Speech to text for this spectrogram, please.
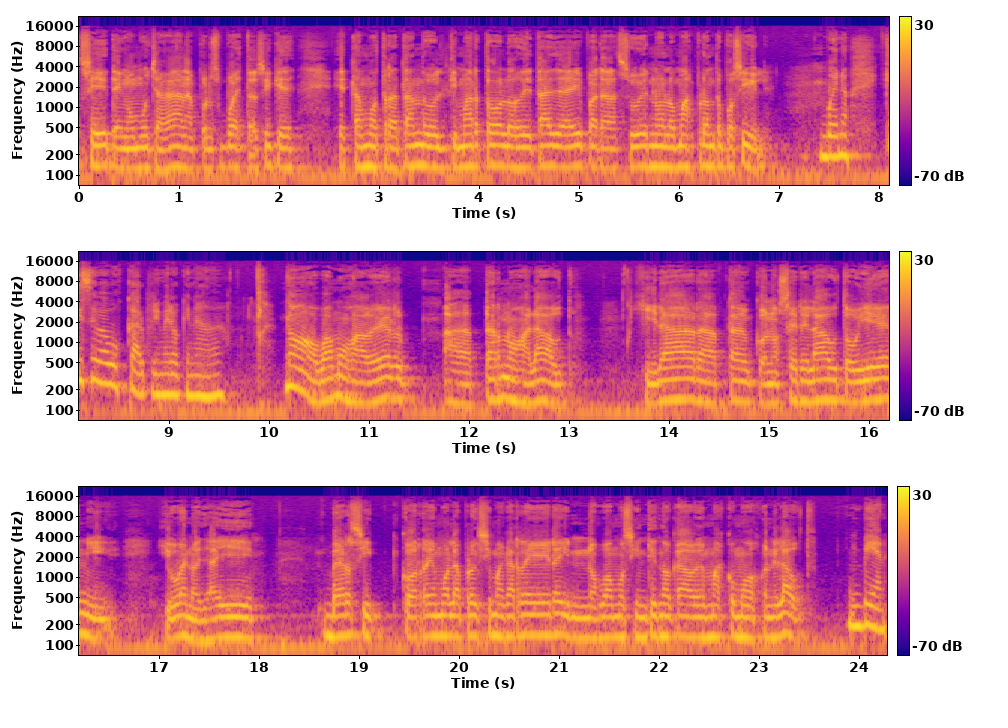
Sí, tengo muchas ganas, por supuesto, así que estamos tratando de ultimar todos los detalles ahí para subirnos lo más pronto posible. Bueno, ¿qué se va a buscar primero que nada? No, vamos a ver adaptarnos al auto, girar, adaptar, conocer el auto bien y, y bueno, de ahí ver si corremos la próxima carrera y nos vamos sintiendo cada vez más cómodos con el auto. Bien,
